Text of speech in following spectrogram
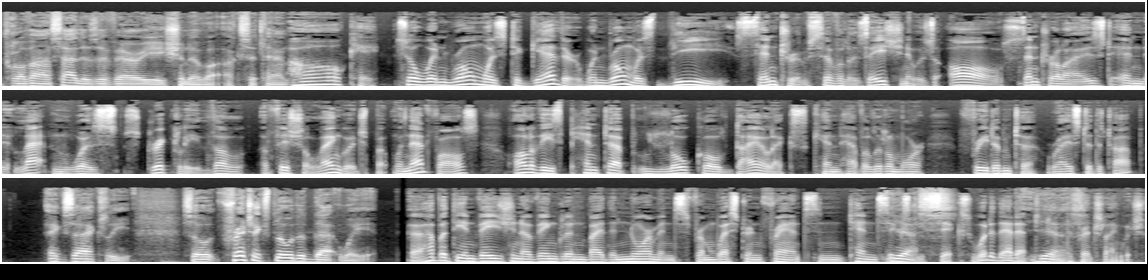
Provençal is a variation of Occitan. Oh, okay. So when Rome was together, when Rome was the center of civilization, it was all centralized and Latin was strictly the official language. But when that falls, all of these pent up local dialects can have a little more freedom to rise to the top? Exactly. So French exploded that way. Uh, how about the invasion of England by the Normans from western France in 1066? Yes. What did that have to do with the French language?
